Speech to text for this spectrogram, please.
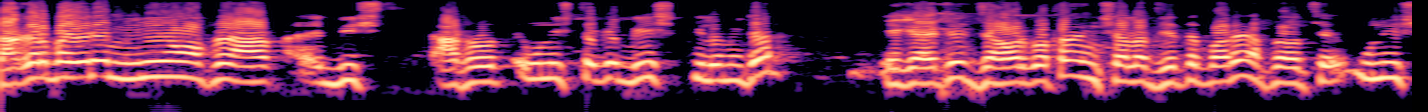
ঢাকার বাইরে মিনিমাম আপনার বিশ, আঠারো, উনিশ থেকে বিশ কিলোমিটার এই গাড়িটি যাওয়ার কথা। ইনশাল্লাহ যেতে পারে। আপনার হচ্ছে উনিশ,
